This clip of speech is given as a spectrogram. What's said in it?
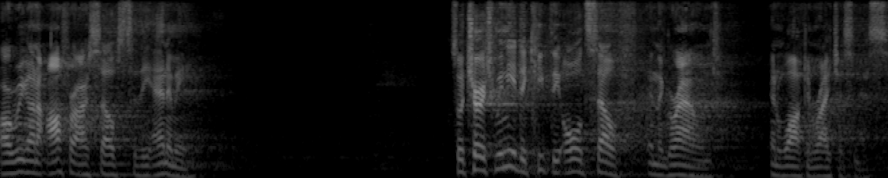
or are we going to offer ourselves to the enemy? So, church, we need to keep the old self in the ground and walk in righteousness.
